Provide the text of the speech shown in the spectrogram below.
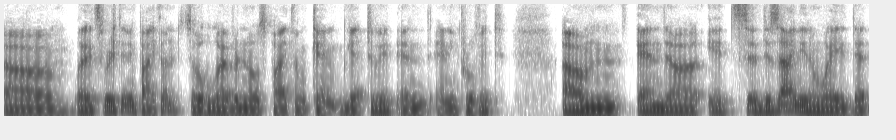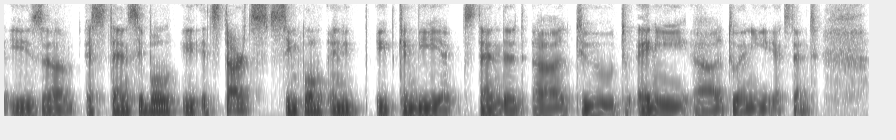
well, it's written in Python, so whoever knows Python can get to it and, and improve it. Um, and uh, it's uh, designed in a way that is uh, extensible. It, it, starts simple and it, it can be extended uh, to to any uh, to any extent.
